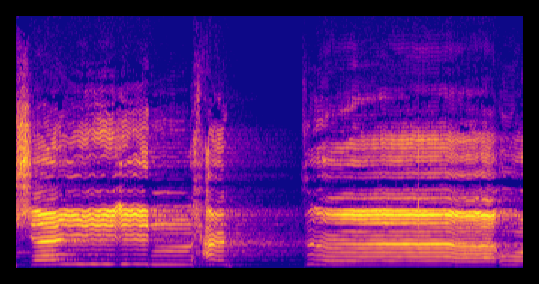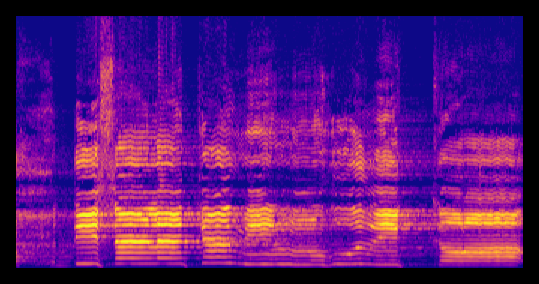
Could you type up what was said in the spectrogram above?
شيء حتى أحدث لك منه ذكرا.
